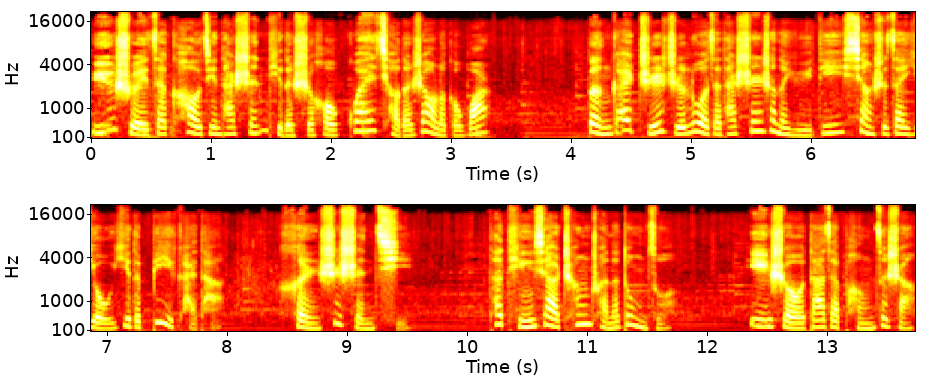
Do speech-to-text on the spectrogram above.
雨水在靠近他身体的时候，乖巧地绕了个弯儿。本该直直落在他身上的雨滴，像是在有意地避开他，很是神奇。他停下撑船的动作，一手搭在棚子上，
